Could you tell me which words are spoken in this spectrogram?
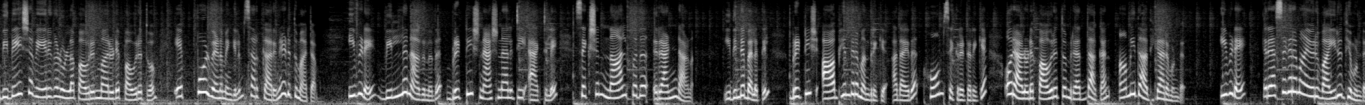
വിദേശ വേരുകളുള്ള പൗരന്മാരുടെ പൗരത്വം എപ്പോൾ വേണമെങ്കിലും സർക്കാരിന് എടുത്തുമാറ്റാം. ഇവിടെ വില്ലനാകുന്നത് ബ്രിട്ടീഷ് നാഷണാലിറ്റി ആക്ടിലെ സെക്ഷൻ നാൽപ്പത് രണ്ടാണ്. ഇതിന്റെ ബലത്തിൽ ബ്രിട്ടീഷ് ആഭ്യന്തരമന്ത്രിക്ക് അതായത് ഹോം സെക്രട്ടറിക്ക് ഒരാളുടെ പൗരത്വം റദ്ദാക്കാൻ അമിത അധികാരമുണ്ട് ഇവിടെ രസകരമായൊരു വൈരുദ്ധ്യമുണ്ട്.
